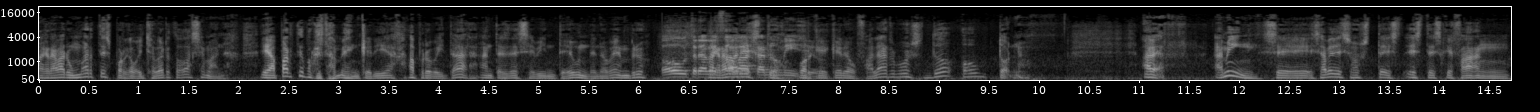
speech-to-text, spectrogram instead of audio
a gravar un martes porque vai chover toda a semana. E aparte porque tamén quería aproveitar antes dese 21 de novembro Outra vez a gravar isto, porque quero falarvos do outono. A ver, a min, se sabedes os test estes que fan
